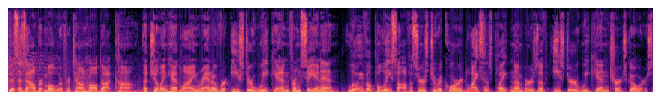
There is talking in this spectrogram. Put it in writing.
This is Albert Mohler for Townhall.com. A chilling headline ran over Easter weekend from CNN. Louisville police officers to record license plate numbers of Easter weekend churchgoers.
